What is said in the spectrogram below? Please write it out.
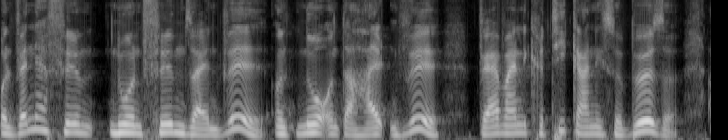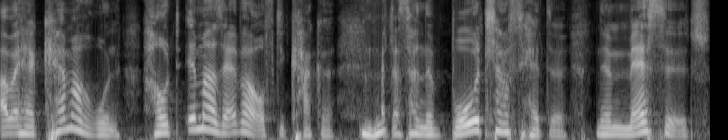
Und wenn der Film nur ein Film sein will und nur unterhalten will, wäre meine Kritik gar nicht so böse. Aber Herr Cameron haut immer selber auf die Kacke, mhm. dass er eine Botschaft hätte, eine Message,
